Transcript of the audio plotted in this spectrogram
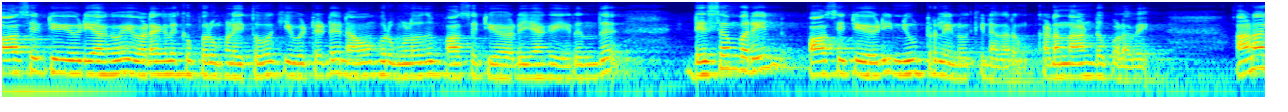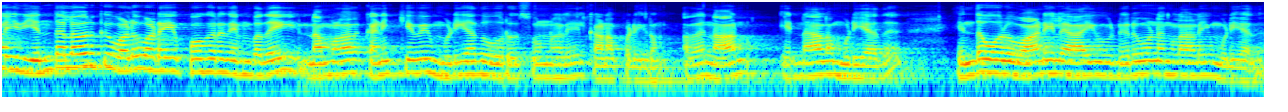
பாசிட்டிவிட்டியாகவே வடகிழக்கு பருவமழை துவக்கி விட்டுட்டு நவம்பர் முழுவதும் பாசிட்டிவிட்டியாக இருந்து டிசம்பரில் பாசிட்டிவ் நியூட்ரலை நோக்கி நகரும். கடந்த ஆண்டு போலவே. ஆனால் இது எந்த அளவிற்கு வலுவடைய போகிறது என்பதை நம்மளால் கணிக்கவே முடியாத ஒரு சூழ்நிலையில் காணப்படுகிறோம். அதை நான் என்னால் முடியாது. எந்த ஒரு வானிலை ஆய்வு நிறுவனங்களாலேயும் முடியாது.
